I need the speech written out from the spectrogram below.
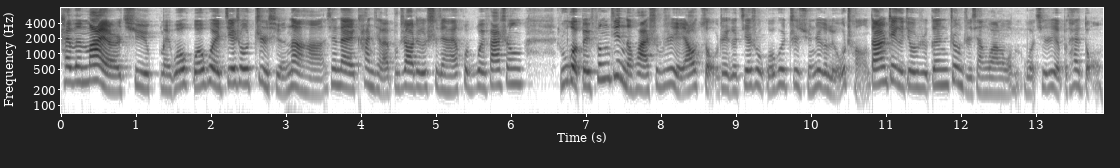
Kevin Mayer 去美国国会接受质询呢，哈，现在看起来不知道这个事情还会不会发生。如果被封禁的话，是不是也要走这个接受国会质询这个流程？当然，这个就是跟政治相关了，我我其实也不太懂。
